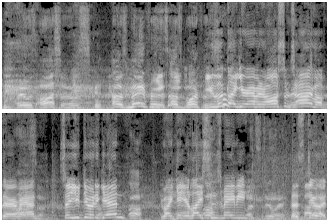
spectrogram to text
but it was awesome. It was I was made for this. I was born for you this. You look like you're having an awesome Great. time up there, man. Awesome. So you do it again? Oh, You want to get your license, oh, maybe? Let's do it. Let's do it.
